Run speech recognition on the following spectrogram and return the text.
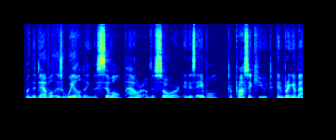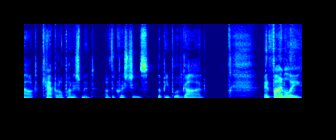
when the devil is wielding the civil power of the sword and is able to prosecute and bring about capital punishment of the Christians, the people of God. And finally,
